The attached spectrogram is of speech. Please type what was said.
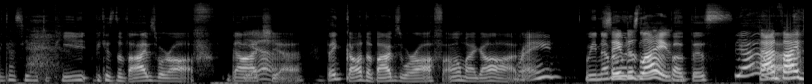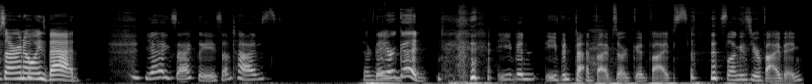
because he had to pee because the vibes were off. Gotcha. Thank God the vibes were off. Oh my God. right? We never Saved his life. about this. Yeah. Bad vibes aren't always bad. Yeah, exactly. Sometimes They're they are good. even even bad vibes are good vibes as long as you're vibing.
